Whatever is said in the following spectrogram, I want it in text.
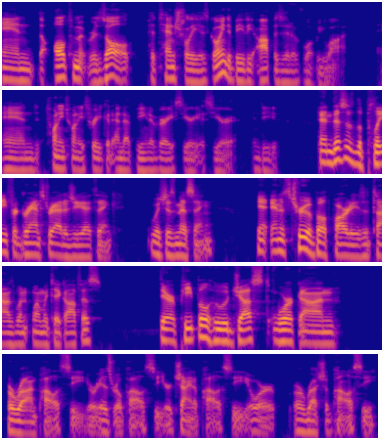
And the ultimate result potentially is going to be the opposite of what we want. And 2023 could end up being a very serious year indeed. And this is the plea for grand strategy, I think, which is missing. And it's true of both parties at times when, when we take office. There are people who just work on Iran policy or Israel policy or China policy or or Russia policy.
